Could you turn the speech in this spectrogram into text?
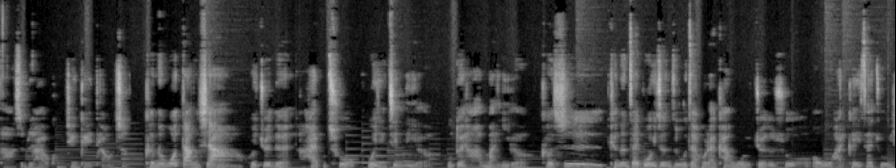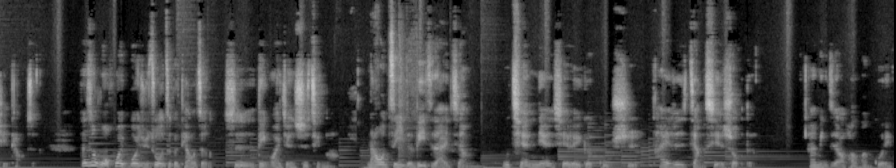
它是不是还有空间可以调整？可能我当下会觉得还不错，我已经尽力了。我对他很满意了，可是可能再过一阵子，我再回来看，我会觉得说，哦，我还可以再做一些调整。但是我会不会去做这个调整，是另外一件事情啊。拿我自己的例子来讲，我前年写了一个故事，它也是讲写手的，它的名字叫《缓缓归》。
